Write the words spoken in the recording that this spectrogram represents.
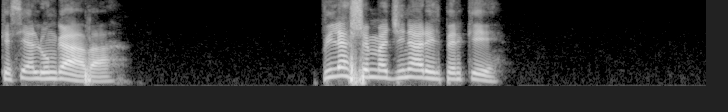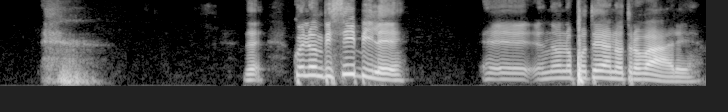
che si allungava. Vi lascio immaginare il perché. Quello invisibile eh, non lo potevano trovare.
